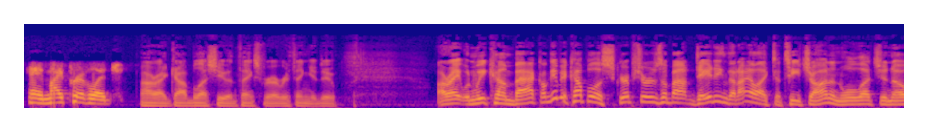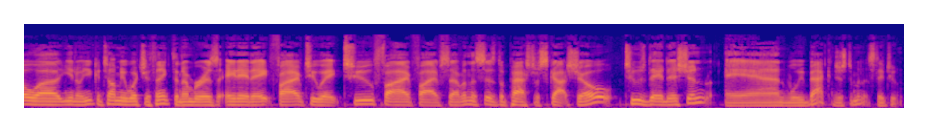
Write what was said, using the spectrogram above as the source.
Hey, my privilege. All right. God bless you, and thanks for everything you do. All right, when we come back, I'll give you a couple of scriptures about dating that I like to teach on, and we'll let you know. Uh, you know, you can tell me what you think. The number is 888-528-2557. This is the Pastor Scott Show, Tuesday edition, and we'll be back in just a minute. Stay tuned.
